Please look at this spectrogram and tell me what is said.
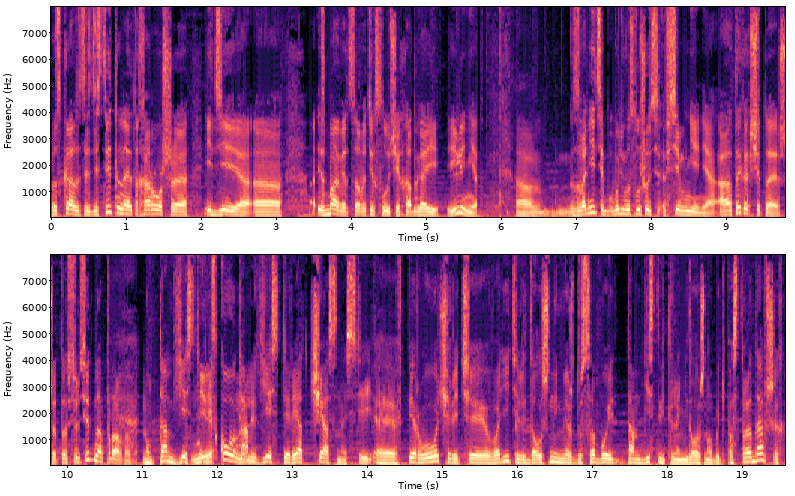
высказывайтесь, действительно это хорошая идея э, избавиться в этих случаях от ГАИ или нет. Э, звоните, будем выслушивать все мнения. А ты как считаешь, это все действительно оправдано? Ну, там есть... Не рискованно Там ли? есть ряд частностей. Э, в первую очередь, э, водители должны между собой... Там действительно не должно быть пострадавших.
